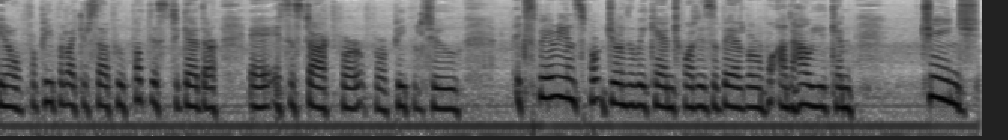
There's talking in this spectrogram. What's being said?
you know, for people like yourself who put this together, uh, it's a start for for people to experience for, during the weekend what is available and how you can change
